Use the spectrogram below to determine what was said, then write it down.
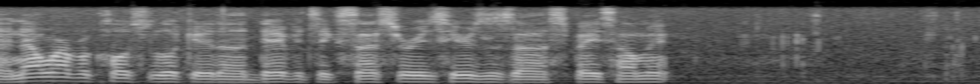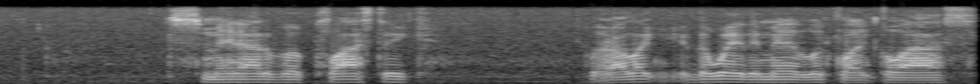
And now we'll have a closer look at uh, David's accessories. Here's his uh, space helmet. It's made out of a plastic, but I like the way they made it look like glass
